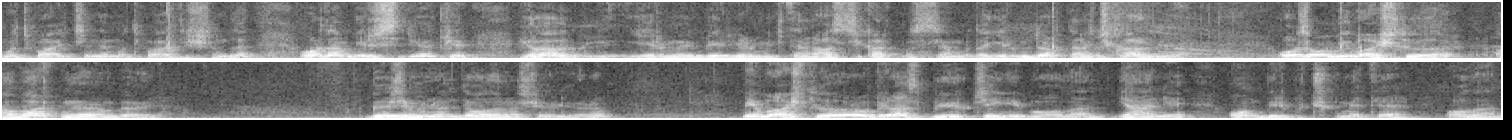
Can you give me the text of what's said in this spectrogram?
mutfağı içinde, mutfağı dışında. Oradan birisi diyor ki ya 21-22 tane az çıkartmışsın sen burada 24 tane çıkar diyor. O zaman bir başlıyorlar. Abartmıyorum böyle. Gözümün önünde olanı söylüyorum. Bir başlıyorlar o biraz büyükçe gibi olan yani 11,5 metre olan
